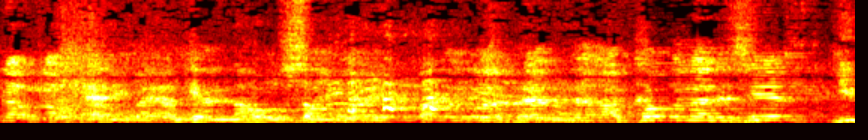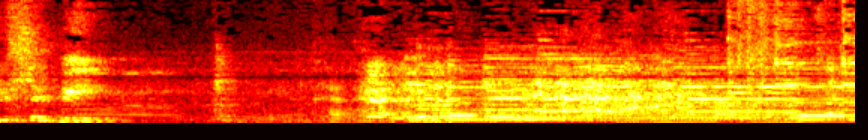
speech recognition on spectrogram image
No, no. Anyway, I'm giving the whole song away. A coconut is here. You should be.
